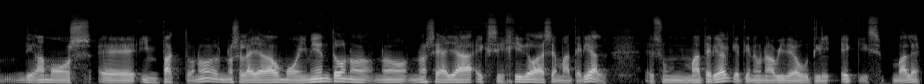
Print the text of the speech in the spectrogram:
digamos, eh, impacto, ¿no? no se le haya dado movimiento, no, no, se haya exigido a ese material. Es un material que tiene una vida útil X, ¿vale?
